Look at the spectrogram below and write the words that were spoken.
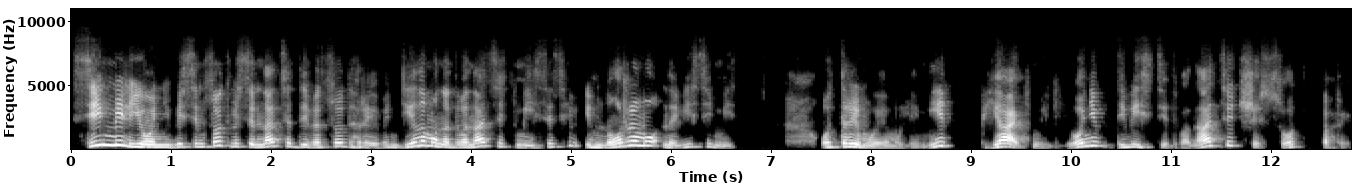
7 мільйонів 818 900 гривень ділимо на 12 місяців і множимо на 8 місяців. Отримуємо ліміт 5 мільйонів 212 600 гривень.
